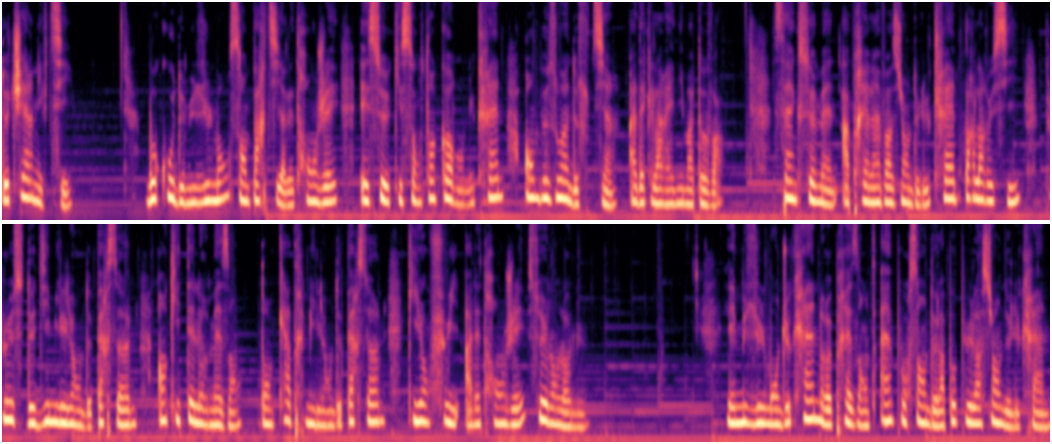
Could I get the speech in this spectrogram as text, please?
de Tchernivtsi. Beaucoup de musulmans sont partis à l'étranger et ceux qui sont encore en Ukraine ont besoin de soutien, a déclaré Nimatova. Cinq semaines après l'invasion de l'Ukraine par la Russie, plus de 10 millions de personnes ont quitté leur maison 4 millions de personnes qui ont fui à l'étranger selon l'ONU. Les musulmans d'Ukraine représentent 1% de la population de l'Ukraine,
